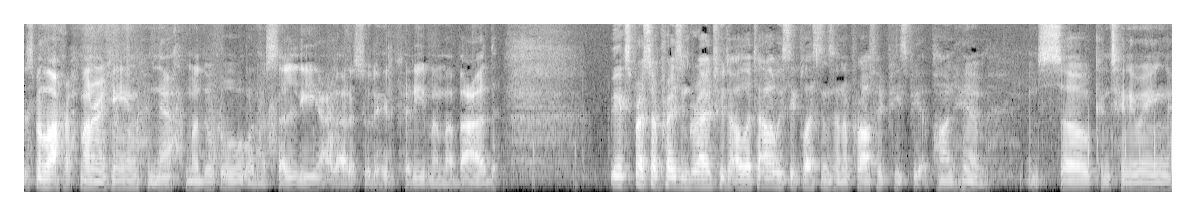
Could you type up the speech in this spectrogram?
بسم الله الرحمن الرحيم نحمده ونصلي على رسوله الكريم أما بعد We express our praise and gratitude to Allah Ta'ala. We seek blessings on the Prophet, peace be upon him. And so, continuing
